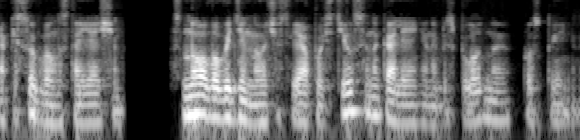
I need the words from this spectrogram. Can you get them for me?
а песок был настоящим. Снова в одиночестве я опустился на колени на бесплодную пустыню.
